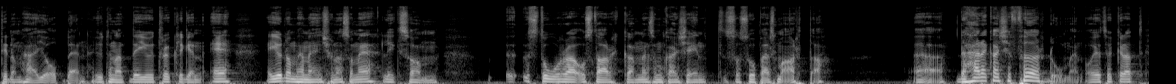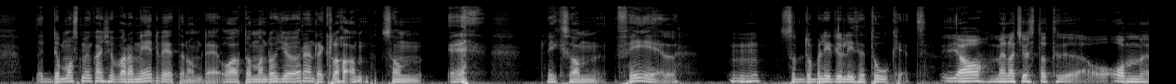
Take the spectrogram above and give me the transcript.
till de här jobben, utan att det ju uttryckligen är, är ju de här människorna som är liksom Eh, stora och starka men som kanske inte är så supersmarta. Eh, det här är kanske fördomen och jag tycker att då måste man kanske vara medveten om det och att om man då gör en reklam som är liksom fel Mm. så då blir det ju lite tokigt. Ja, men att just att eh, om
